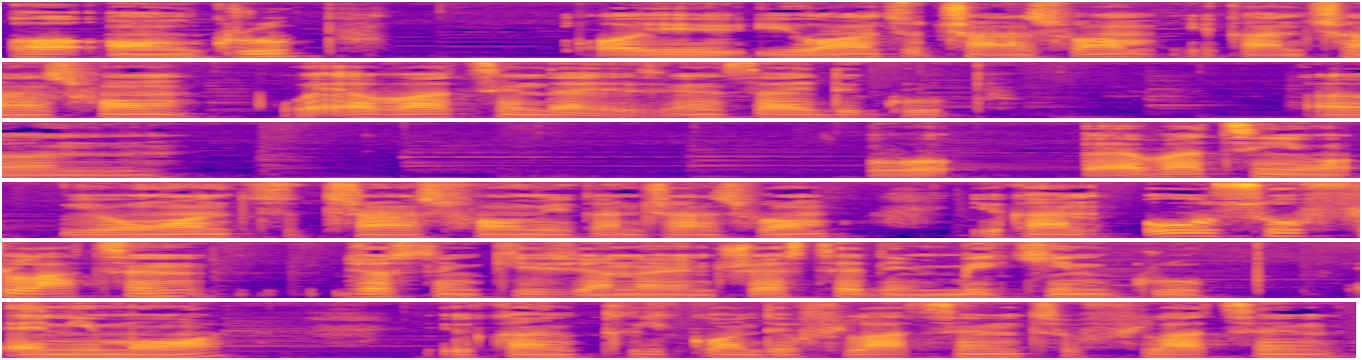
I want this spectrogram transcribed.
or on group or you, you want to transform you can transform whatever thing that is inside the group. Um whatever thing you, you want to transform you can transform. You can also flatten just in case you're not interested in making group anymore. You can click on the flatten to flatten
